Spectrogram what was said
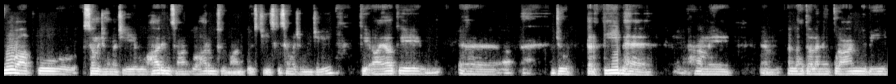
وہ آپ کو سمجھ ہونا چاہیے۔ وہ ہر انسان کو، ہر مسلمان کو اس چیز کی سمجھ ہونی چاہیے کہ آیا کہ جو ترتیب ہے ہمیں اللہ تعالیٰ نے قرآن میں بھی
